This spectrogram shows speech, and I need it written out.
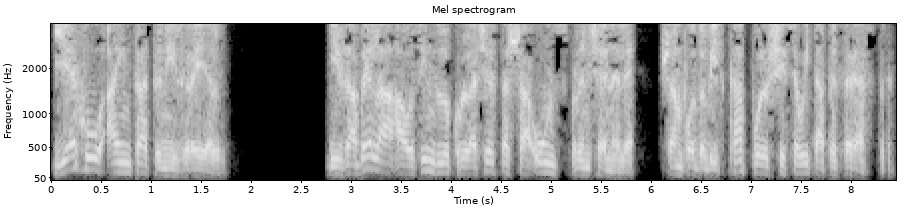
Jehu a intrat în Israel. Izabela, auzind lucrul acesta, și-a uns sprâncenele, și-a împodobit capul și se uita pe fereastră.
